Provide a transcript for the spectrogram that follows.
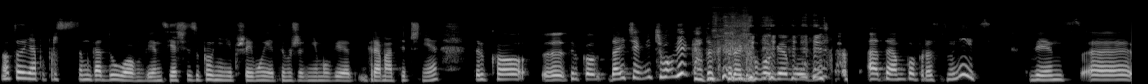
no to ja po prostu jestem gadułą, więc ja się zupełnie nie przejmuję tym, że nie mówię gramatycznie, tylko, yy, tylko dajcie mi człowieka, do którego mogę mówić tam po prostu nic. Więc, e,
